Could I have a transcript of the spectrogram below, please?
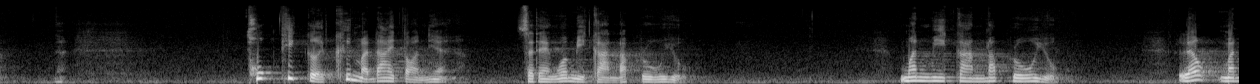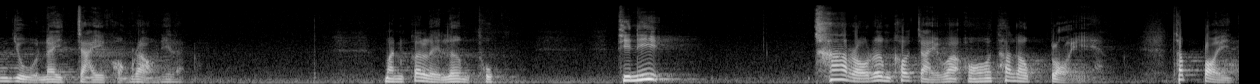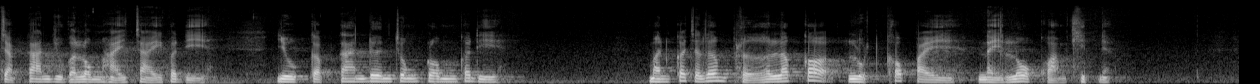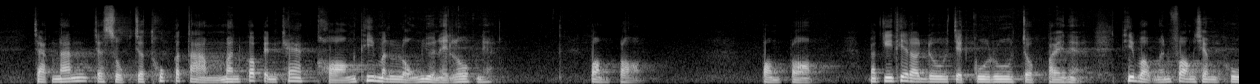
ทุกที่ เกิดขึ้นมาได้ตอนเนี้ยแสดงว่ามีการรับรู้อยู่ มันมีการรับรู้อยู่ แล้วมันอยู่ในใจของเรานี่แหละ มันก็เลยเริ่มทุกข์ทีนี้ ถ้าเราเริ่มเข้าใจว่าอ๋อถ้าเราปล่อย ถ้าปล่อยจากการอยู่กับลมหายใจก็ดี อยู่กับการเดินจงกรมก็ดี มันก็จะเริ่มเผลอแล้วก็หลุดเข้าไปในโลกความคิดเนี่ย จากนั้นจะสุขจะทุกข์ก็ตาม มันก็เป็นแค่ของที่มันหลงอยู่ในโลกเนี่ยปลอมปลอมปลอมปลอมเมื่อกี้ที่เราดูเจ็ดกูรูจบไปเนี่ย ที่บอกเหมือนฟองแชมพู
